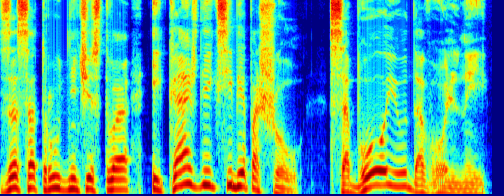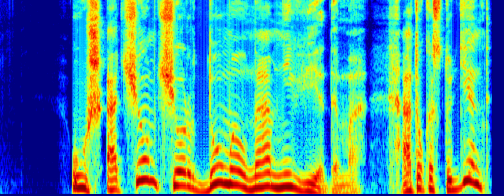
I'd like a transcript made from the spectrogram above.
за сотрудничество, и каждый к себе пошел, собою довольный. Уж о чем черт думал, нам неведомо, а только студент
